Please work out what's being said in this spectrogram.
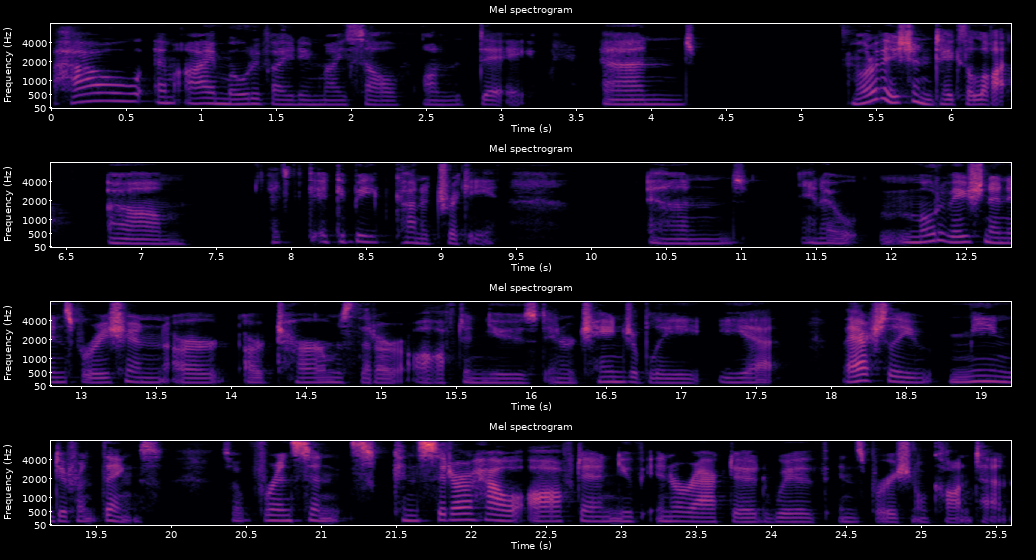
how am I motivating myself on the day? And motivation takes a lot. Um, it, it could be kind of tricky. And, you know, motivation and inspiration are, are terms that are often used interchangeably, yet they actually mean different things. So, for instance, consider how often you've interacted with inspirational content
